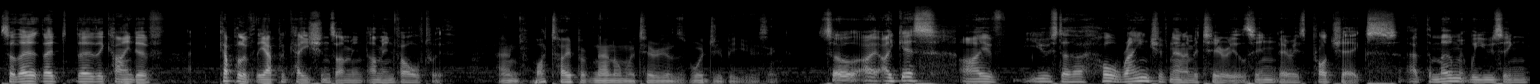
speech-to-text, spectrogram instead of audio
So they're, they're, they're the kind of couple of the applications I'm, in, I'm involved with. And what type of nanomaterials would you be using? So I, I, guess I've used a whole range of nanomaterials in various projects. At the moment, we're using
